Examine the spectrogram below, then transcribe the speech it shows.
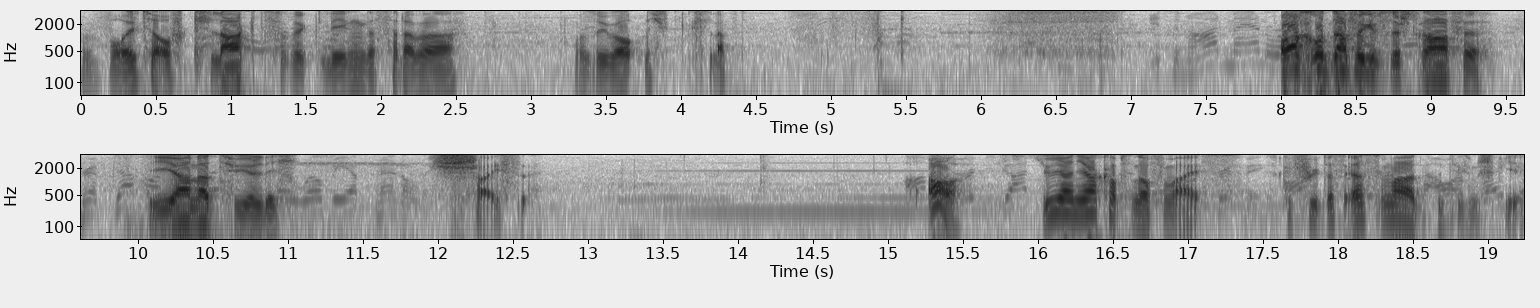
Wollte auf Clark zurücklegen, das hat aber also überhaupt nicht geklappt. Fuck. Och, und dafür gibt es eine Strafe. Ja, natürlich. Scheiße. Oh, Julian Jakobsen auf dem Eis. Gefühlt das erste Mal in diesem Spiel.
